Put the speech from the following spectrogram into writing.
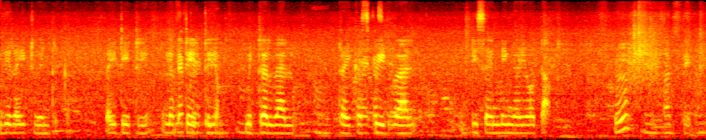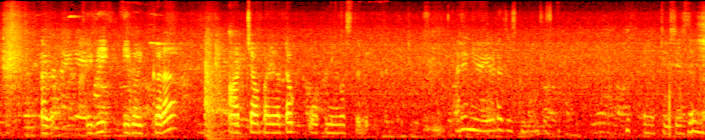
ఇది right ventricle right atrium left atrium atrium. Mitral valve tricuspid valve descending aorta అదే. ఇది ఇగో ఇక్కడ arch of iota opening వస్తుంది. అరే నీ అయ్యోటా చూసుకుంటాను చూసేసాను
